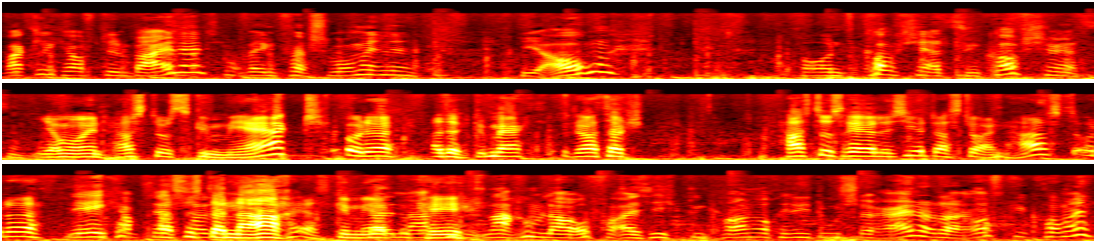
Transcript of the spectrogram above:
wackelig auf den Beinen, ein wenig verschwommen die Augen und Kopfschmerzen, Kopfschmerzen. Ja, Moment, hast du es gemerkt? Oder, also du merkst, du hast halt, hast du es realisiert, dass du einen hast? Oder Nee, ich habe hast du es danach erst gemerkt, nach, okay, nach dem Lauf. Also ich bin kaum noch in die Dusche rein oder rausgekommen.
